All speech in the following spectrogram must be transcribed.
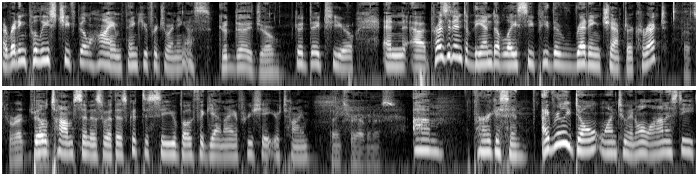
Uh, Reading Police Chief Bill Heim, thank you for joining us. Good day, Joe. Good day to you. And uh, President of the NAACP, the Reading chapter, correct? That's correct. Joe. Bill Thompson is with us. Good to see you both again. I appreciate your time. Thanks for having us. Um, Ferguson. I really don't want to, in all honesty,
